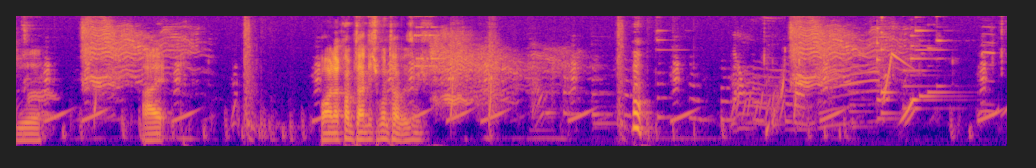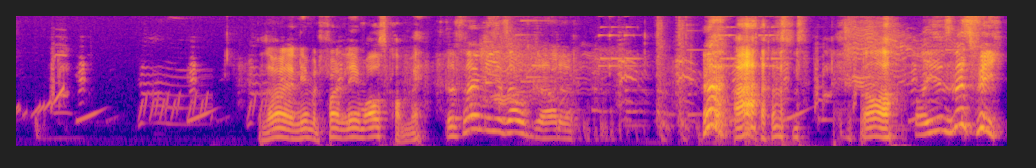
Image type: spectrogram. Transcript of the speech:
bäh. Hi. Boah, da kommt er nicht runter. weiß nicht. Huh. Soll man denn hier mit vollem Leben rauskommen? Ey? Das frage ich jetzt auch gerade. Ah! oh. Oh, dieses Mistviech.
